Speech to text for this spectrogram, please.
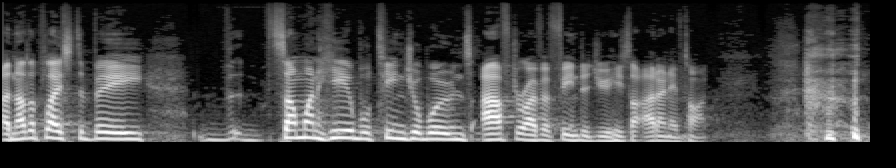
another place to be. Someone here will tend your wounds after I've offended you. He's like, I don't have time.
